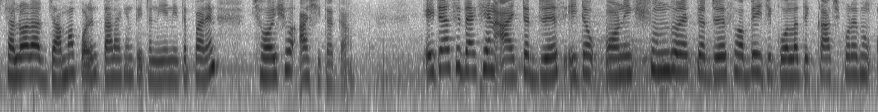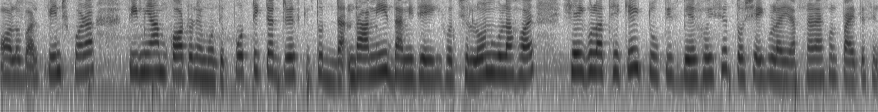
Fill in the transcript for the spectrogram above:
স্যালোয়ার আর জামা পরেন, তারা কিন্তু এটা নিয়ে নিতে পারেন ছয়শো আশি টাকা। এটা আছে, দেখেন, আরেকটা ড্রেস এটা অনেক সুন্দর একটা ড্রেস হবে। এই যে গলাতে কাজ করা এবং অল ওভার প্রিন্ট করা প্রিমিয়াম কটনের মধ্যে। প্রত্যেকটা ড্রেস কিন্তু দামি দামি যেই হচ্ছে লোনগুলো হয়, সেইগুলা থেকেই টু পিস বের হয়েছে তো সেইগুলাই আপনারা এখন পাইতেছেন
